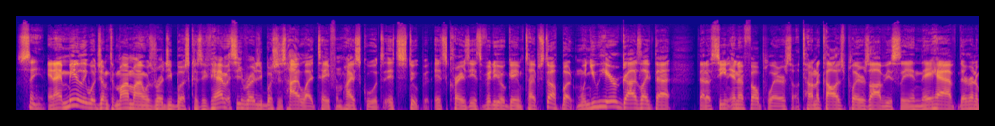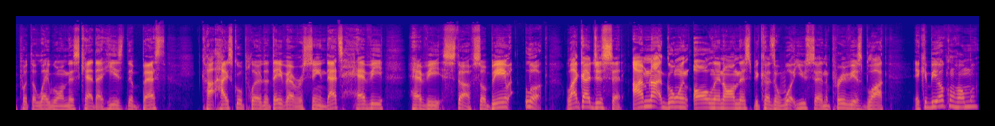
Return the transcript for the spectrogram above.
seen. And I immediately what jumped to my mind was Reggie Bush because if you haven't seen Reggie Bush's highlight tape from high school, it's it's stupid, it's crazy, it's video game type stuff. But when you hear guys like that that have seen NFL players, a ton of college players, obviously, and they have they're going to put the label on this cat that he's the best high school player that they've ever seen. That's heavy, heavy stuff. So being look, like I just said, I'm not going all in on this because of what you said in the previous block. It could be Oklahoma.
